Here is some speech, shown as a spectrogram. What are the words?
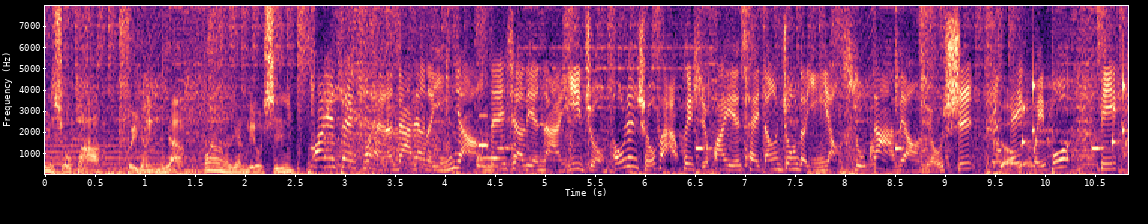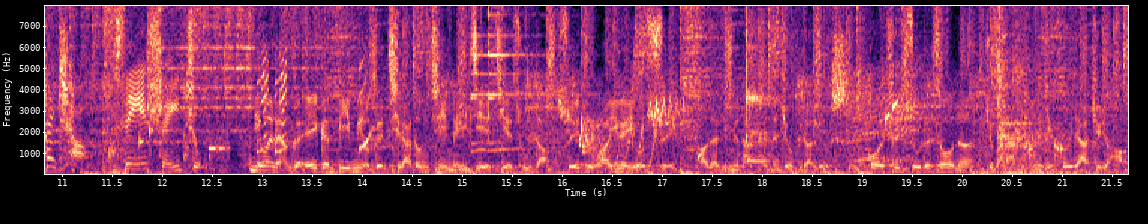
饪手法会让营养大量流失。花椰菜富含了大量的营养，但下列哪一种烹饪手法会使花椰菜当中的营养素大量流失？A. 微波，B. 快炒，C. 水煮。另外两个 A 跟 B 没有跟其他东西媒介接触到，水煮的话，因为有水泡在里面，它可能就比较流失。或者是煮的时候呢，就把它汤一起喝下去就好了。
